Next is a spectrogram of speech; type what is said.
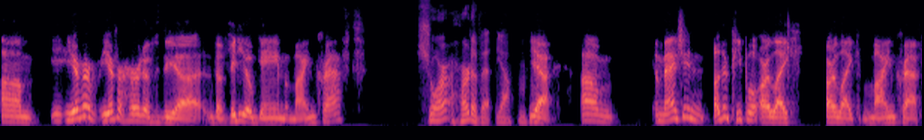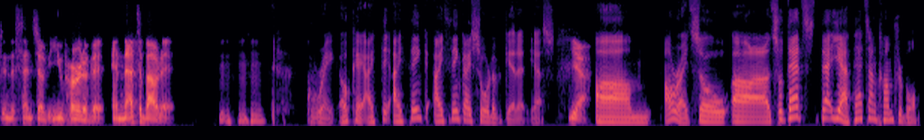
Um. You ever you ever heard of the uh the video game Minecraft? Sure, heard of it. Yeah. Mm-hmm. Yeah. Um. Imagine other people are like are like Minecraft in the sense of you've heard of it, and that's about it. Great. Okay. I think I think I think I sort of get it. Yes. Yeah. Um all right. So uh so that's that yeah, that's uncomfortable.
